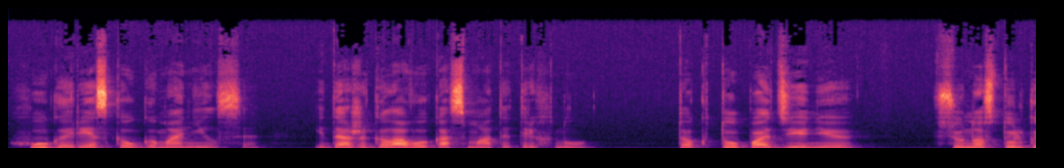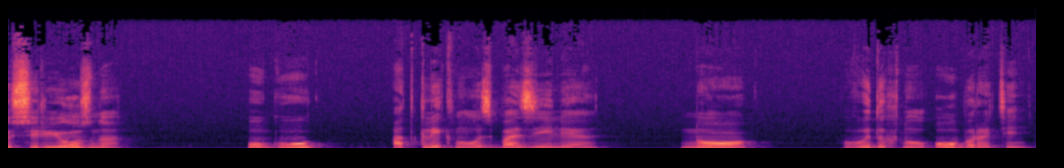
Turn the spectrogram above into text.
Хуга резко угомонился и даже головой косматой тряхнул. Так то падение все настолько серьезно? Угу, откликнулась Базилия. Но Выдохнул оборотень,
